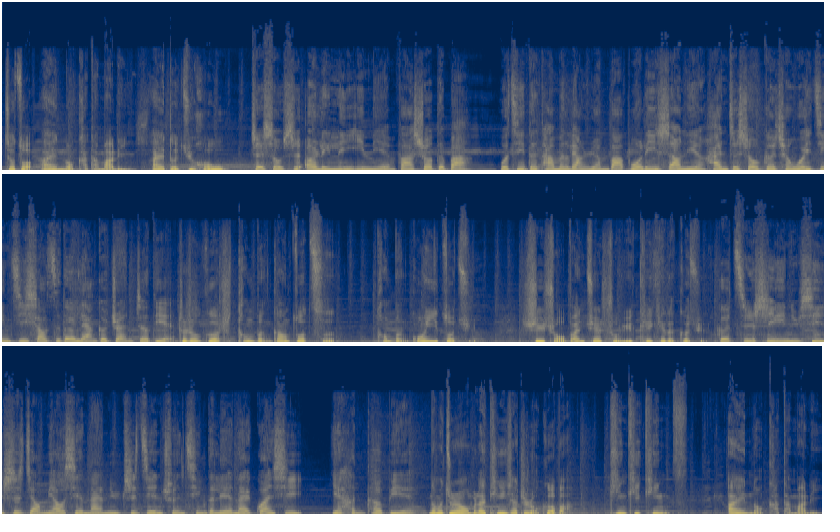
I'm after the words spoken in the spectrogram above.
叫做《爱诺卡塔玛丽》，爱的聚合物。这首是二零零一年发售的吧？我记得他们两人把《玻璃少年》和这首歌称为晋级小子的两个转折点。这首歌是藤本刚作词，藤本光一作曲，是一首完全属于 KK 的歌曲。歌词是以女性视角描写男女之间纯情的恋爱关系，也很特别。那么就让我们来听一下这首歌吧，《Kinky Kings》，爱の塊，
